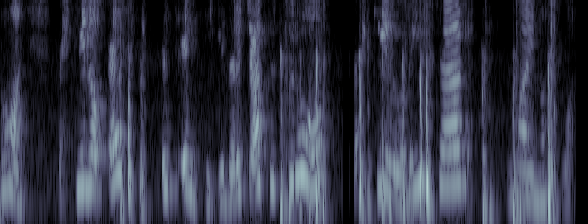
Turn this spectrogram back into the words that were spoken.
فهون بحكي له if is empty. إذا رجعت true بحكي له return minus 1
